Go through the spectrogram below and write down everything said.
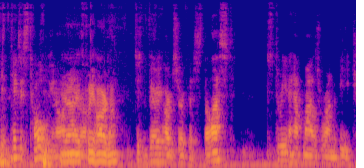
It takes its toll, you know. Yeah, it's uh, pretty hard, huh? just very hard surface. The last three and a half miles were on the beach.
